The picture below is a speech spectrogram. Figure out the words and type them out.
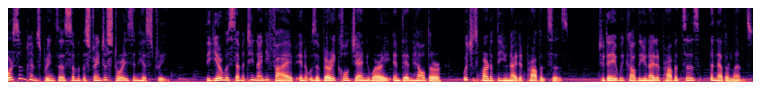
War sometimes brings us some of the strangest stories in history. The year was 1795, and it was a very cold January in Den Helder, which was part of the United Provinces. Today we call the United Provinces the Netherlands.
